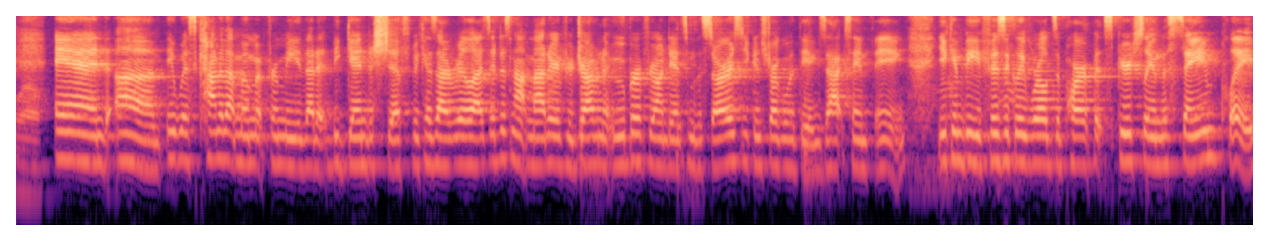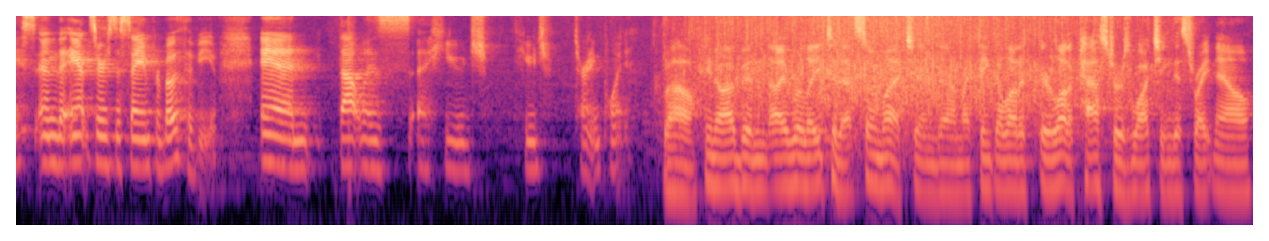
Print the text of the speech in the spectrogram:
Wow. And um, it was kind of that moment for me that it began to shift because I realized it does not matter if you're driving an Uber, if you're on Dancing with the Stars, you can struggle with the exact same thing. You can be physically worlds apart, but spiritually in the same place, and the answer is the same for both of you. And that was a huge, huge turning point. Wow, you know, I've been, I relate to that so much, and um, I think a lot of, there are a lot of pastors watching this right now,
